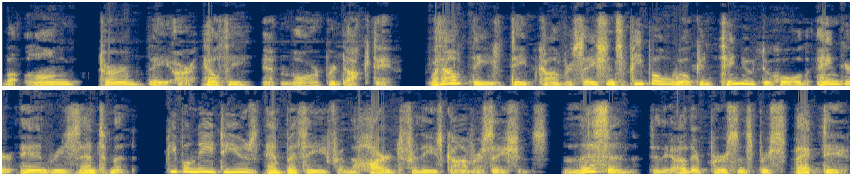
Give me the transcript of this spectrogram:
but long term they are healthy and more productive. Without these deep conversations, people will continue to hold anger and resentment. People need to use empathy from the heart for these conversations. Listen to the other person's perspective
